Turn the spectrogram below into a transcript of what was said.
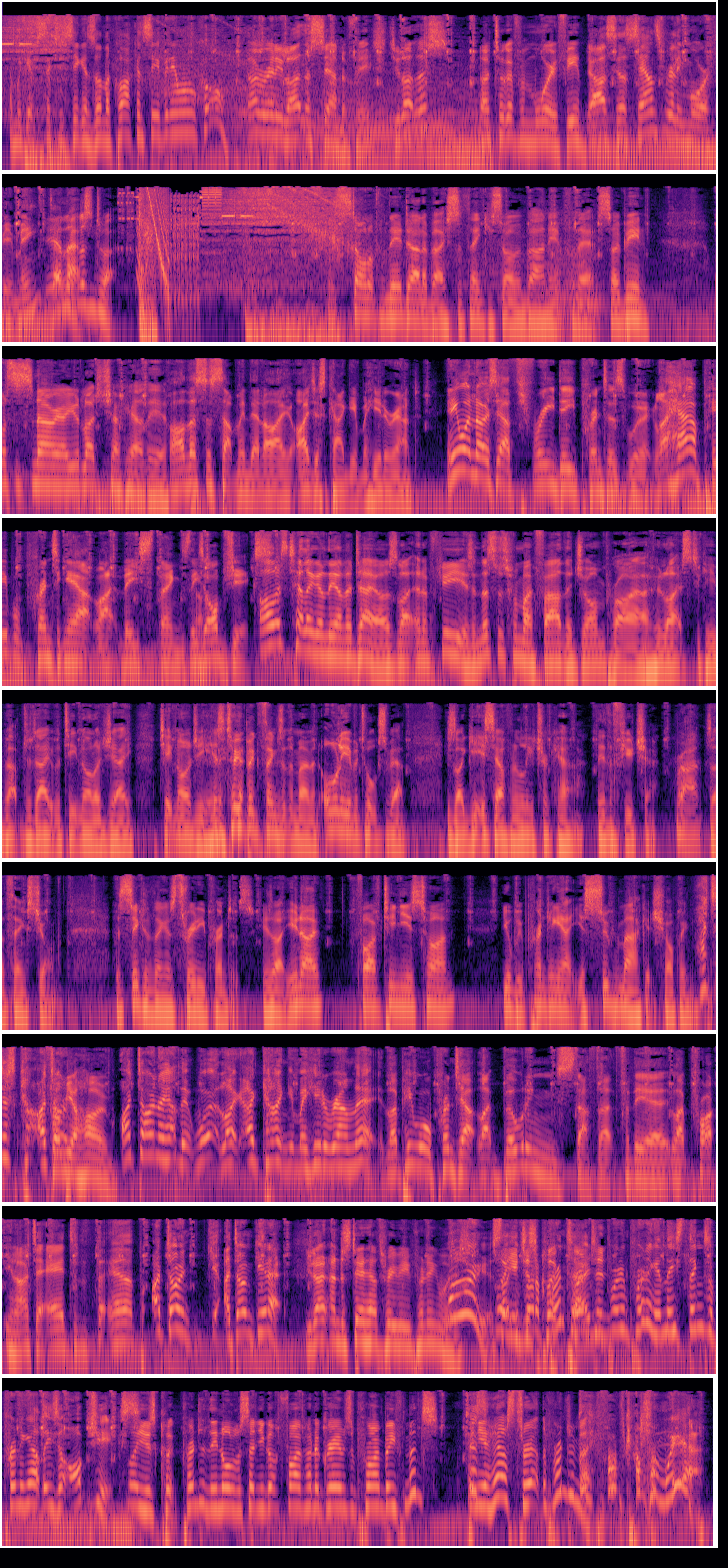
And we give 60 seconds on the clock and see if anyone will call. I really like the sound effect. Do you like this? I took it from More FM. Oh, so it sounds really more FM eh? Yeah, doesn't it? listen to it. I stole it from their database, so thank you, Simon Barnett, for that. So, Ben, what's the scenario you'd like to chuck out there? Oh, this is something that I, I just can't get my head around. Anyone knows how 3D printers work? Like, how are people printing out like these things, these uh, objects? I was telling him the other day, I was like, in a few years, and this was from my father, John Pryor, who likes to keep up to date with technology. Eh? Technology. He has two big things at the moment. All he ever talks about. He's like, get yourself an electric car. They're the future. Right. So thanks, John. The second thing is 3D printers. He's like, you know, five, ten years' time, you'll be printing out your supermarket shopping. I just can't. I From your home. I don't know how that works. Like, I can't get my head around that. Like, people will print out like building stuff that for their like, pro, you know, to add to the. Th- uh, I don't. Get, I don't get it. You don't understand how 3D printing works? No, it's like you just click printer, print and- printing, printing, and these things are printing out these are objects. Well, you just click print, and then all of a sudden you have got 500 grams of prime beef mince. In your house throughout the printer, mate. I've come from where?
